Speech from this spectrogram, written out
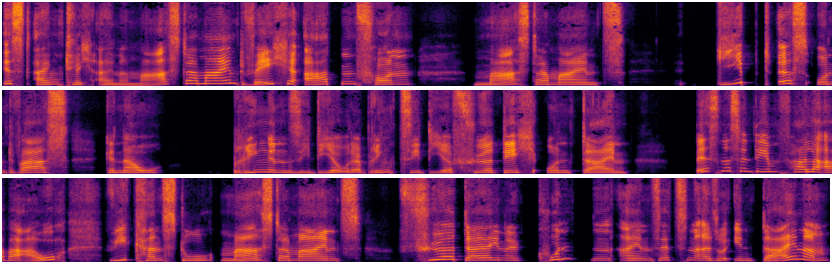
ist eigentlich eine Mastermind? Welche Arten von Masterminds gibt es und was genau bringen sie dir oder bringt sie dir für dich und dein Business in dem Falle, aber auch, wie kannst du Masterminds für deine Kunden einsetzen, also in deinem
